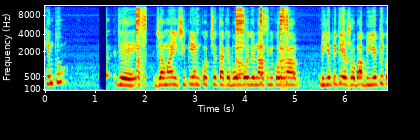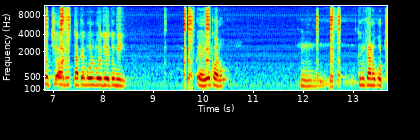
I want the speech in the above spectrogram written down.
কিন্তু যে জামাই সিপিএম করছে তাকে বলব যে না তুমি করো না বিজেপিতে এসো বা বিজেপি করছে অরূপ তাকে বলব যে তুমি এ করো। হুম, তুমি কেন করছ?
